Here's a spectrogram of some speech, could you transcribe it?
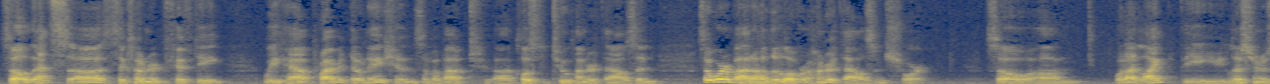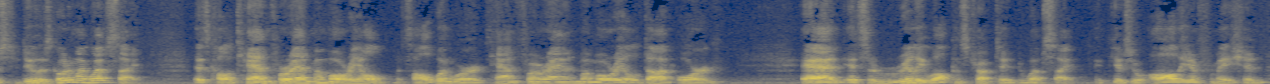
So that's uh, 650 we have private donations of about uh, close to 200,000. So we're about a little over 100,000 short. So um, what I'd like the listeners to do is go to my website. It's called Tanforan Memorial. It's all one word, tanforanmemorial.org. And it's a really well constructed website. It gives you all the information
